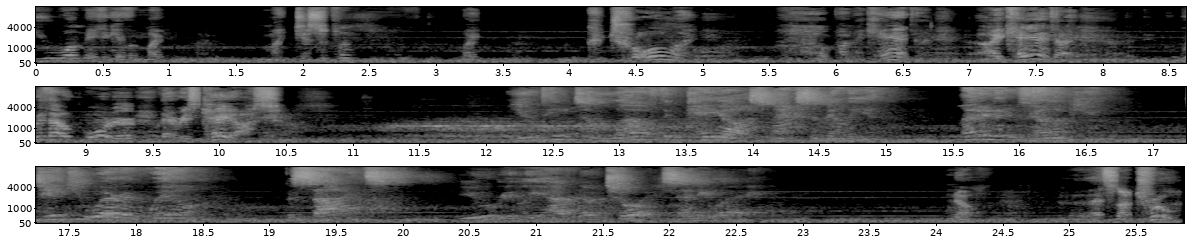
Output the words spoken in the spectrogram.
You want me to give up my... my discipline? My control? I, oh, but I can't. I can't. I, without order, there is chaos. You need to love the chaos, Maximilian. Let it envelop you. Take you where it will. Besides, you really have no choice anyway. No, that's not true.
